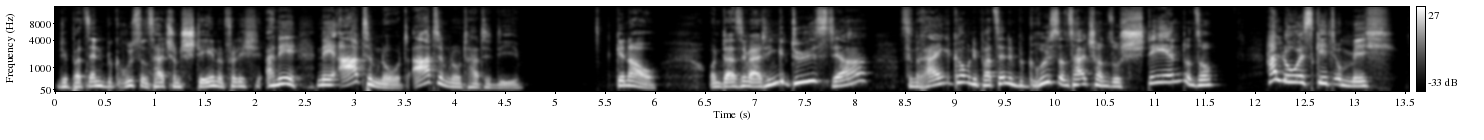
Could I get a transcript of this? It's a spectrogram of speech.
Und die Patientin begrüßt uns halt schon stehen und völlig, ah nee, nee, Atemnot, Atemnot hatte die. Genau. Und da sind wir halt hingedüst, ja, sind reingekommen und die Patientin begrüßt uns halt schon so stehend und so, hallo, es geht um mich.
